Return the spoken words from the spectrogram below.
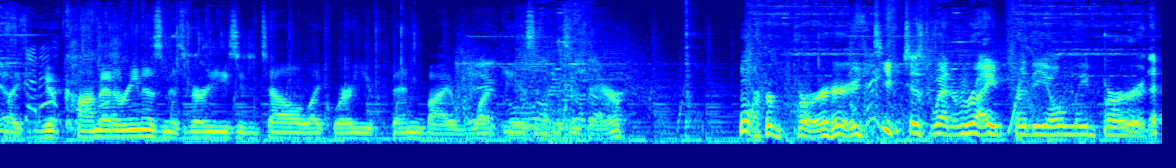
like, you have combat arenas, and it's very easy to tell, like, where you've been by what is and isn't there. Poor bird. You just went right for the only bird.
